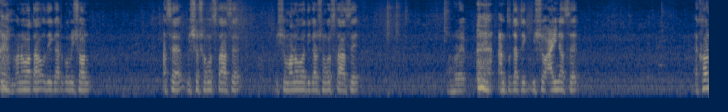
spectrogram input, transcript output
মানবতা অধিকার কমিশন আছে, বিশ্ব সংস্থা আছে, বিশ্ব মানবাধিকার সংস্থা আছে, তারপরে আন্তর্জাতিক বিশ্ব আইন আছে। এখন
